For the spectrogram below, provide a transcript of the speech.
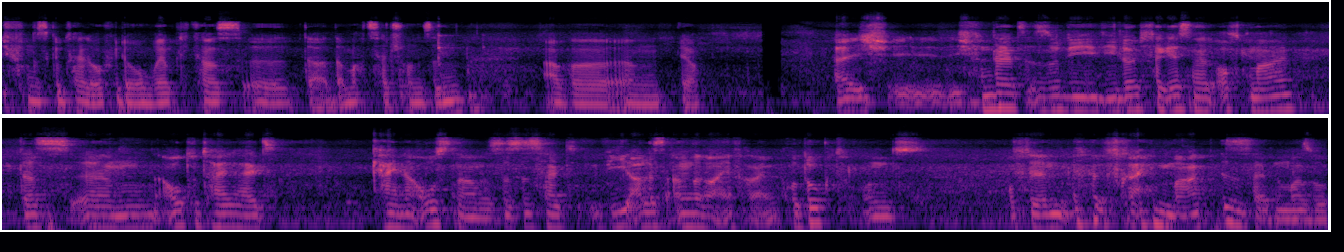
ich finde, es gibt halt auch wiederum Replikas, äh, da, da macht es halt schon Sinn. Aber ähm, ja. Äh, ich, ich finde halt so, die, die Leute vergessen halt oft mal, dass ähm, Autoteil halt keine Ausnahme. Es ist halt wie alles andere einfach ein Produkt und auf dem freien Markt ist es halt nun mal so.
